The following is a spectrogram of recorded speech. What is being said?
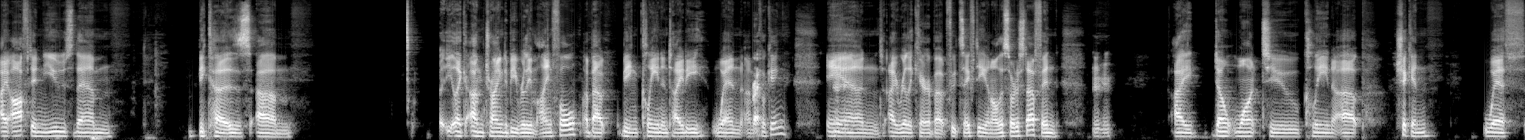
I often use them because um like I'm trying to be really mindful about being clean and tidy when I'm Right. cooking Mhm. and I really care about food safety and all this sort of stuff and Mhm. I don't want to clean up chicken with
